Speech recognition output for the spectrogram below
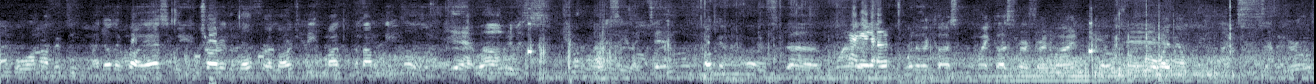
I know they probably asked you, but you chartered the boat for a large pe- amount amount of people? Yeah, well, it was, I want to say like 10. Okay. Uh, one, Hang it of, out. one other customer, my customer, friend of mine, and like seven girls,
